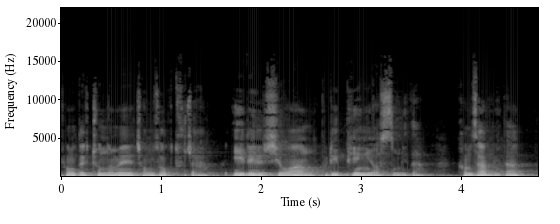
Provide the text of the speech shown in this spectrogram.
평택촌놈의 정석투자 1일 시황 브리핑이었습니다. 감사합니다.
